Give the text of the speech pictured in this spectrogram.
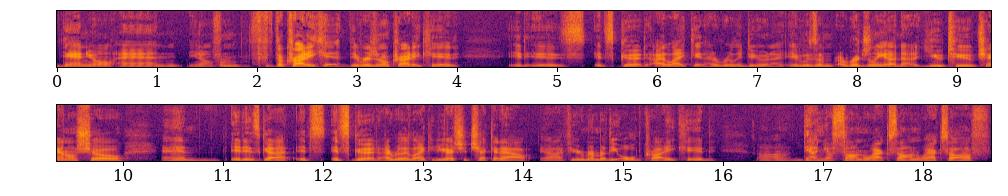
Daniel and you know from the Karate Kid, the original Karate Kid. It is it's good. I like it. I really do. And I it was originally a, a YouTube channel show and it has got it's it's good. I really like it. You guys should check it out. Uh, if you remember the old Karate Kid, uh, Daniel San wax on, wax off.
